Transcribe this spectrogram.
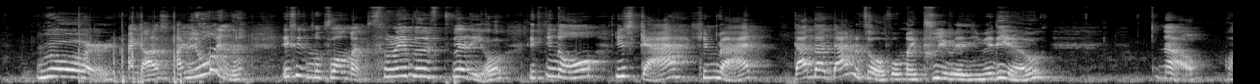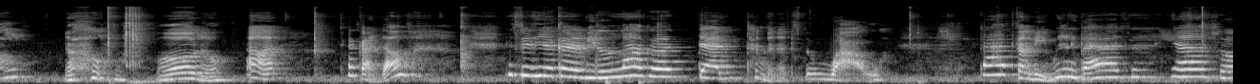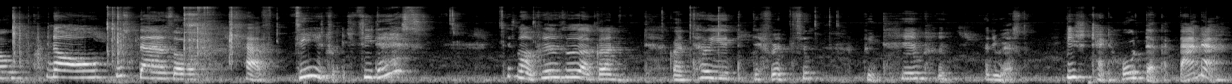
Roar! Hi guys, I'm doing? This is from my previous video. Did you know this guy can ride that, that dinosaur from my previous video? No. Oh, no. Oh, no. Alright. I got down. This video gonna be longer than 10 minutes. Wow. That's gonna be really bad. Yeah, so, you know, this dinosaur has teeth. See this? This one, this I'm gonna, tell you the difference between him and the rest. He can hold the katana.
